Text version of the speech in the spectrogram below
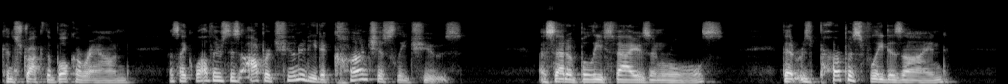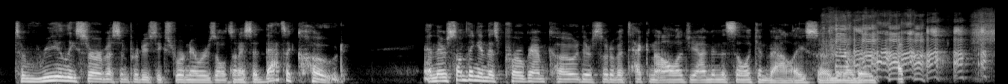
construct the book around? I was like, well, there's this opportunity to consciously choose a set of beliefs, values, and rules that was purposefully designed to really serve us and produce extraordinary results. And I said, that's a code. And there's something in this program code. There's sort of a technology. I'm in the Silicon Valley, so you know.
